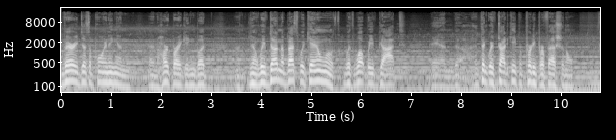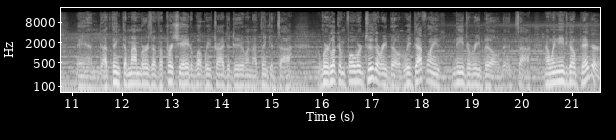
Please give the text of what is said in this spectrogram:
very disappointing and, and heartbreaking, but you know, we've done the best we can with, with what we've got. And uh, I think we've tried to keep it pretty professional. And I think the members have appreciated what we've tried to do. And I think it's, uh, we're looking forward to the rebuild. We definitely need to rebuild. It's, uh, and we need to go bigger.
